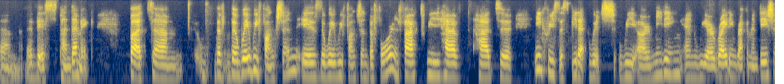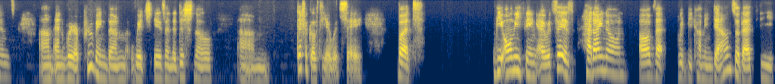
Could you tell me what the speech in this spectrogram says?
um, this pandemic but um, the, the way we function is the way we functioned before. In fact, we have had to increase the speed at which we are meeting and we are writing recommendations um, and we're approving them, which is an additional um, difficulty, I would say. But the only thing I would say is, had I known all of that would be coming down so that the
